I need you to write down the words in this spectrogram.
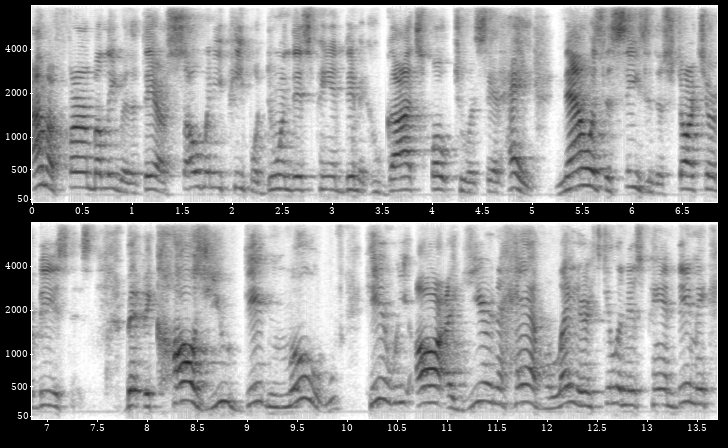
I'm a firm believer that there are so many people during this pandemic who God spoke to and said, Hey, now is the season to start your business. But because you didn't move, here we are a year and a half later, still in this pandemic,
